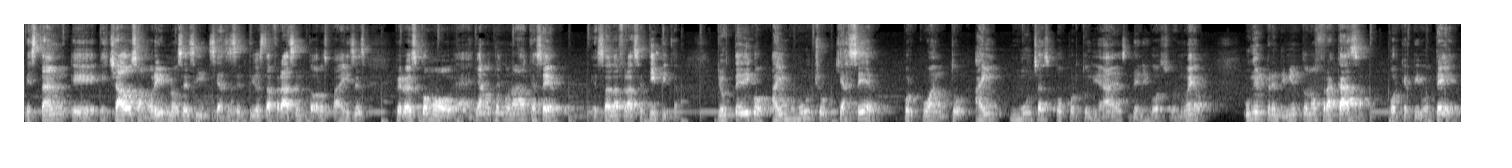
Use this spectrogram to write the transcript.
están eh, echados a morir, no sé si, si hace sentido esta frase en todos los países, pero es como, eh, ya no tengo nada que hacer, esa es la frase típica. Yo te digo, hay mucho que hacer, por cuanto hay muchas oportunidades de negocio nuevo. Un emprendimiento no fracasa porque pivotee.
